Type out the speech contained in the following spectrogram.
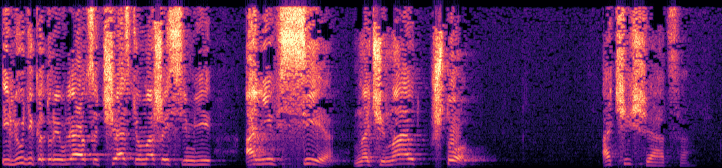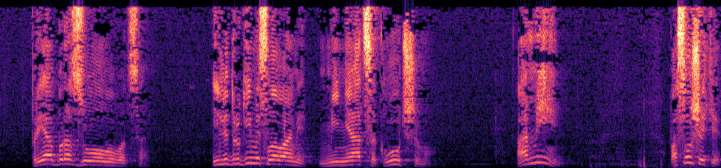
и люди, которые являются частью нашей семьи, они все начинают что? Очищаться, преобразовываться. Или другими словами, меняться к лучшему. Аминь. Послушайте,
